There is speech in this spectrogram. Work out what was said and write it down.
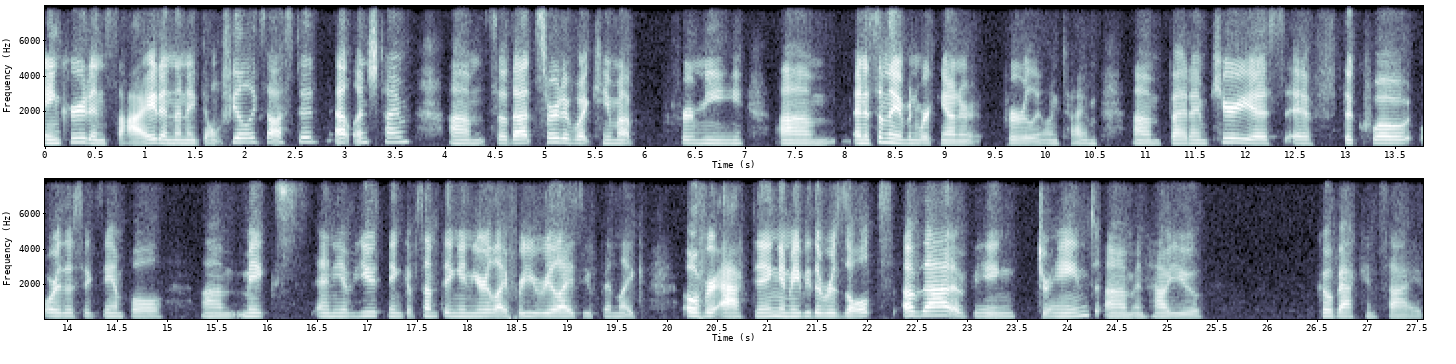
anchored inside and then I don't feel exhausted at lunchtime. Um, so that's sort of what came up for me. Um, and it's something I've been working on for a really long time. Um, but I'm curious if the quote or this example um, makes any of you think of something in your life where you realize you've been like overacting and maybe the results of that, of being drained, um, and how you go back inside.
